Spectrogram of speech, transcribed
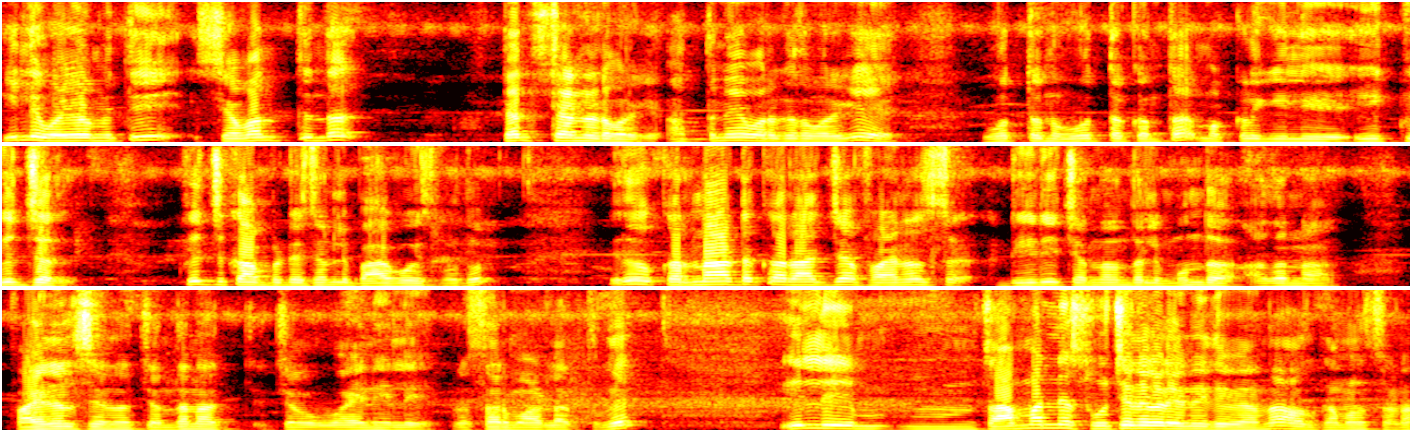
ಇಲ್ಲಿ ವಯೋಮಿತಿ ಸೆವೆಂತಿಂದ ಟೆಂತ್ ಸ್ಟ್ಯಾಂಡರ್ಡ್ವರೆಗೆ ಹತ್ತನೇ ವರ್ಗದವರೆಗೆ ಓದ್ತಂದು ಓದ್ತಕ್ಕಂಥ ಮಕ್ಕಳಿಗೆ ಇಲ್ಲಿ ಈ ಕ್ವಿಜ್ ಅದು ಕ್ವಿಜ್ ಕಾಂಪಿಟೇಷನಲ್ಲಿ ಭಾಗವಹಿಸ್ಬೋದು. ಇದು ಕರ್ನಾಟಕ ರಾಜ್ಯ ಫೈನಲ್ಸ್ ಡಿ ಡಿ ಚಂದನದಲ್ಲಿ ಮುಂದೆ ಅದನ್ನು ಫೈನಲ್ಸ್ ಏನು ಚಂದನ ಚ ವಾಹಿನಿಯಲ್ಲಿ ಪ್ರಸಾರ ಮಾಡಲಾಗ್ತದೆ. ಇಲ್ಲಿ ಸಾಮಾನ್ಯ ಸೂಚನೆಗಳೇನಿದ್ದಾವೆ ಅನ್ನೋ ಅವ್ರು ಗಮನಿಸೋಣ.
